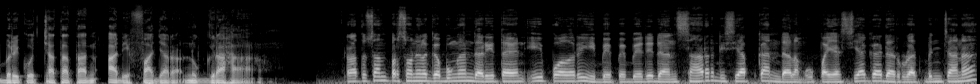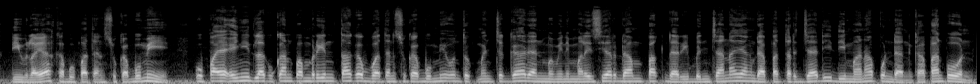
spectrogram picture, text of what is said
Berikut catatan Adi Fajar Nugraha. Ratusan personil gabungan dari TNI, Polri, BPBD, dan SAR disiapkan dalam upaya siaga darurat bencana di wilayah Kabupaten Sukabumi. Upaya ini dilakukan pemerintah Kabupaten Sukabumi untuk mencegah dan meminimalisir dampak dari bencana yang dapat terjadi di mana pun dan kapan pun.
